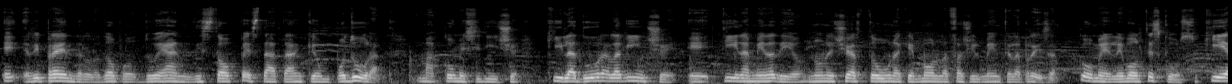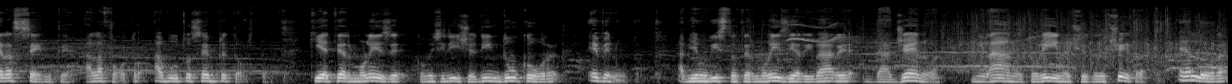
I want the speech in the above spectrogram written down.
e riprenderlo dopo due anni di stop è stata anche un po' dura, ma come si dice chi la dura la vince e Tina Menadeo non è certo una che molla facilmente la presa. Come le volte scorse, chi era assente alla foto ha avuto sempre torto. Chi è termolese, come si dice, d'inducore, è venuto. Abbiamo visto termolesi arrivare da Genova, Milano, Torino, eccetera, eccetera. E allora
